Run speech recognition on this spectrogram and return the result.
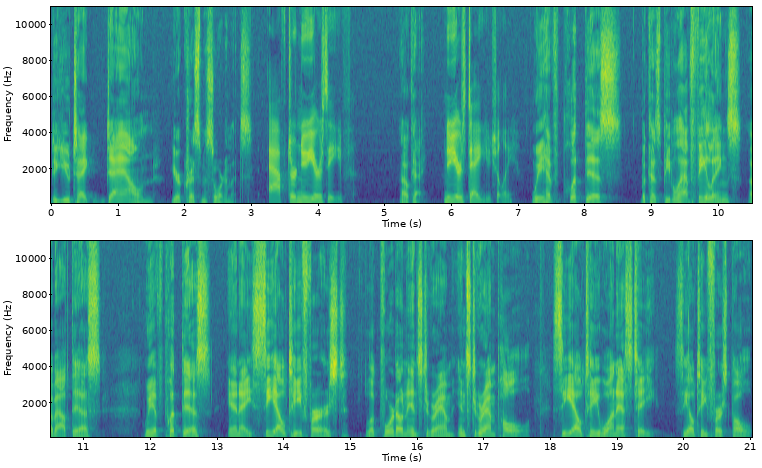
do you take down your Christmas ornaments? After New Year's Eve, Okay. New Year's Day, usually. We have put this because people have feelings about this. We have put this in a CLT first. Look for it on Instagram. Instagram poll CLT1ST. CLT first poll.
